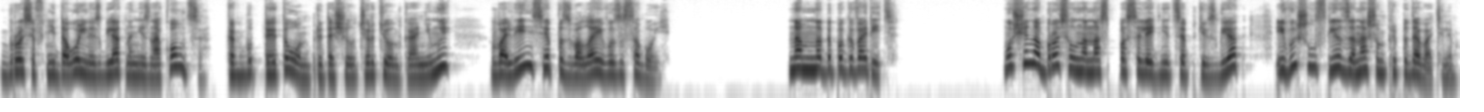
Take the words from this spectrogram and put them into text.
Бросив недовольный взгляд на незнакомца, как будто это он притащил чертенка, а не мы, Валенсия позвала его за собой. «Нам надо поговорить». Мужчина бросил на нас последний цепкий взгляд и вышел вслед за нашим преподавателем.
